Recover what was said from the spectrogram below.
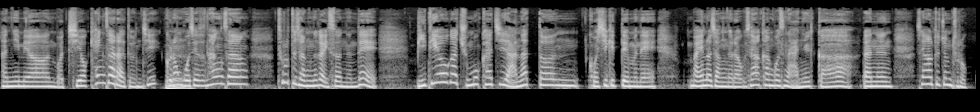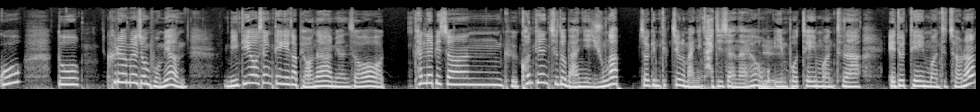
아니면 뭐 지역 행사라든지 그런 네. 곳에서는 항상 트로트 장르가 있었는데 미디어가 주목하지 않았던 것이기 때문에 마이너 장르라고 생각한 것은 아닐까라는 생각도 좀 들었고 또 흐름을 좀 보면 미디어 생태계가 변화하면서 텔레비전 그 컨텐츠도 많이 융합 적인 특징을 많이 가지잖아요. 뭐 예. 인포테인먼트나 에듀테인먼트처럼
